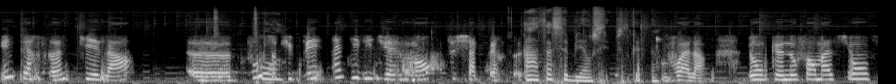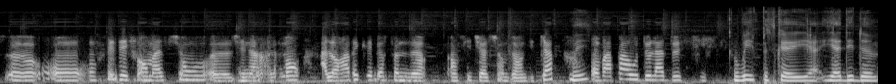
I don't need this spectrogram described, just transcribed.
une personne qui est là euh, pour Pour- s'occuper individuellement de chaque personne. Ah, ça c'est bien aussi. Parce que, Voilà. Donc euh, nos formations, euh, on, on fait des formations euh, généralement. Alors avec les personnes de- en situation de handicap, Oui. on va pas au-delà de six. oui, parce qu'il y a, il y a des, de-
